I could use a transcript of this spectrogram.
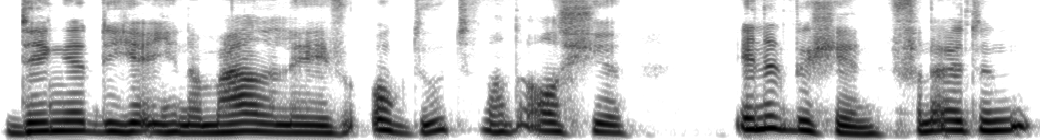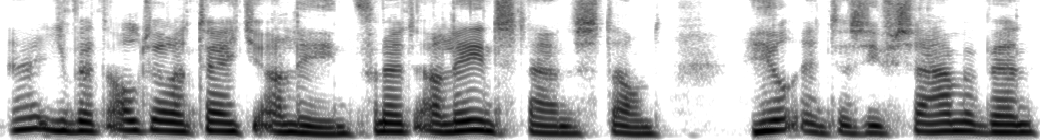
dingen die je in je normale leven ook doet. Want als je in het begin, vanuit een, hè, je bent altijd wel een tijdje alleen, vanuit alleenstaande stand, heel intensief samen bent,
